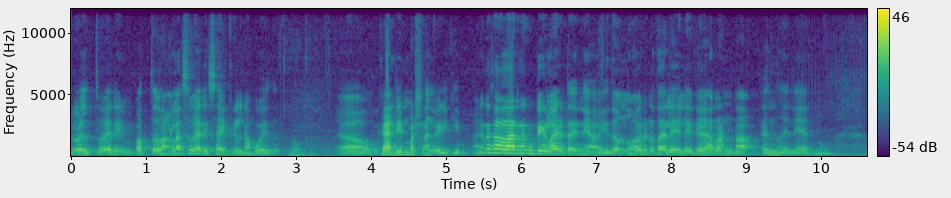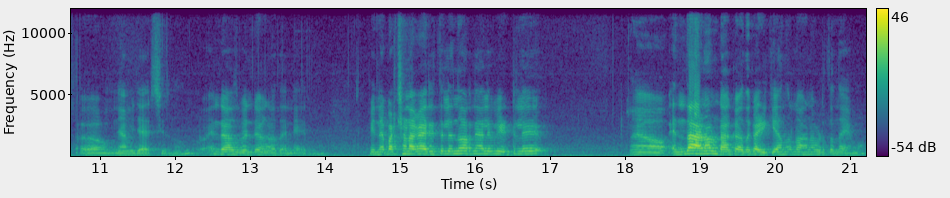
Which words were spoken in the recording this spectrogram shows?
ട്വൽത്ത് വരെയും പത്താം ക്ലാസ് വരെയും സൈക്കിളിനാണ് പോയത്. ക്യാന്റീൻ ഭക്ഷണം കഴിക്കും. അങ്ങനെ സാധാരണ കുട്ടികളായിട്ട് തന്നെയാണ് ഇതൊന്നും അവരുടെ തലയിൽ കയറണ്ട എന്ന് തന്നെയായിരുന്നു. ഞാൻ വിചാരിച്ചിരുന്നു. എന്റെ ഹസ്ബൻഡും അങ്ങനെ തന്നെയായിരുന്നു. പിന്നെ ഭക്ഷണ കാര്യത്തിൽ എന്ന് പറഞ്ഞാൽ വീട്ടിൽ എന്താണോ ഉണ്ടാക്കുക അത് കഴിക്കുക എന്നുള്ളതാണ് ഇവിടുത്തെ നിയമം.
